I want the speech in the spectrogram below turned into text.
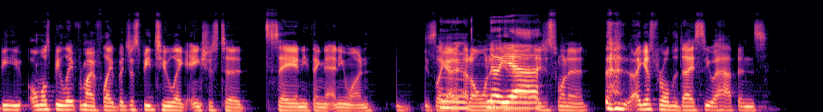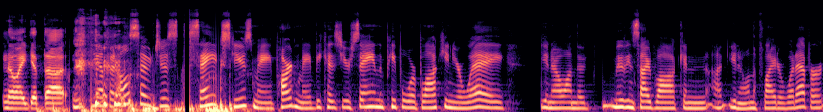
be almost be late for my flight, but just be too like anxious to say anything to anyone. It's like I, I Mm, don't want to no, do yeah. that. I just want to, I guess, roll the dice, see what happens. No, I get that. Yeah, but also just say excuse me, pardon me, because you're saying the people were blocking your way, you know, on the moving sidewalk and uh, you know on the flight or whatever.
